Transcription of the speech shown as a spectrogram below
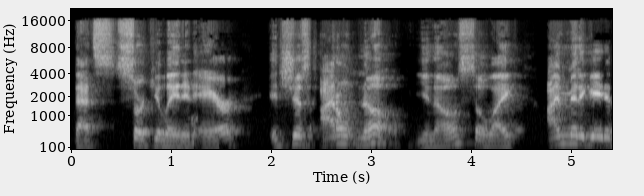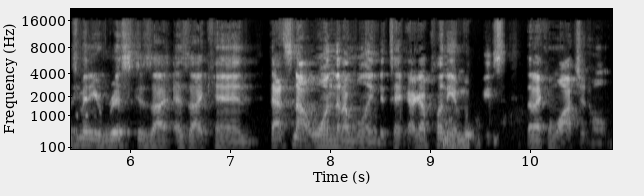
that's circulated air. It's just I don't know, you know? So like I mitigate as many risks as I as I can. That's not one that I'm willing to take. I got plenty of movies that I can watch at home.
